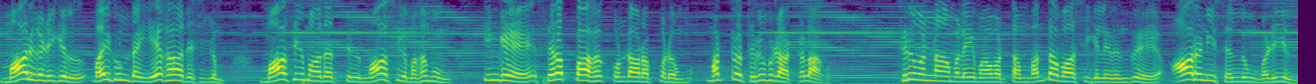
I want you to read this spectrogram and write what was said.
மார்கழியில் வைகுண்ட ஏகாதசியும் மாசி மாதத்தில் மாசி மகமும் இங்கே சிறப்பாக கொண்டாடப்படும் மற்ற திருவிழாக்கள் ஆகும் திருவண்ணாமலை மாவட்டம் வந்தவாசியிலிருந்து ஆரணி செல்லும் வழியில்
